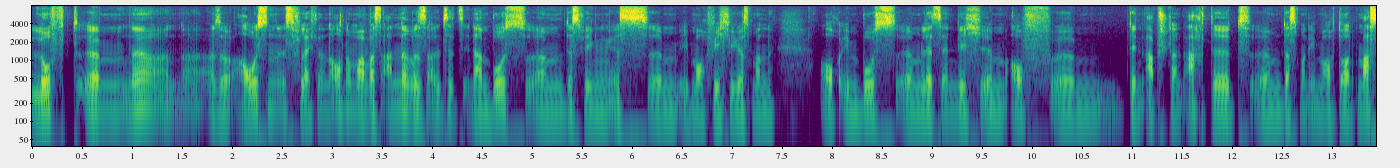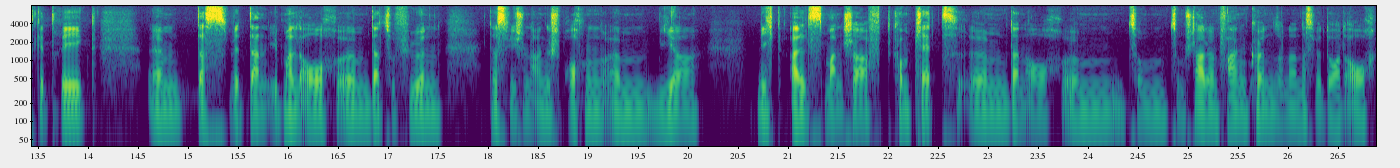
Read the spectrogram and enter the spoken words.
Luft, ähm, ne, also außen ist vielleicht dann auch nochmal was anderes als jetzt in einem Bus. Ähm, deswegen ist ähm, eben auch wichtig, dass man auch im Bus ähm, letztendlich ähm, auf ähm, den Abstand achtet, dass man eben auch dort Maske trägt. das wird dann eben halt auch dazu führen, dass, wie schon angesprochen, wir nicht als Mannschaft komplett dann auch zum, zum Stadion fahren können, sondern dass wir dort auch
